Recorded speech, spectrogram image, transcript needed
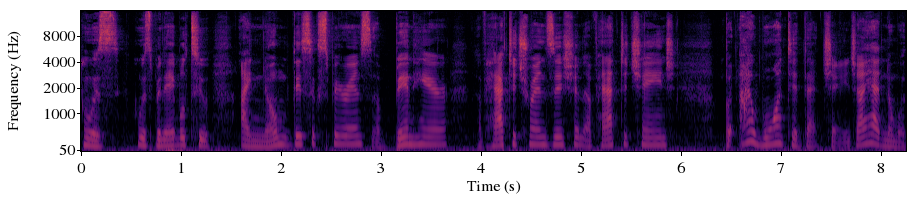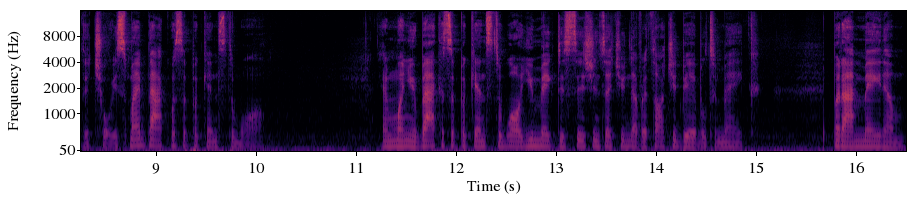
who is who has been able to I know this experience, I've been here, I've had to transition, I've had to change, but I wanted that change. I had no other choice. My back was up against the wall. And when your back is up against the wall, you make decisions that you never thought you'd be able to make. But I made them.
